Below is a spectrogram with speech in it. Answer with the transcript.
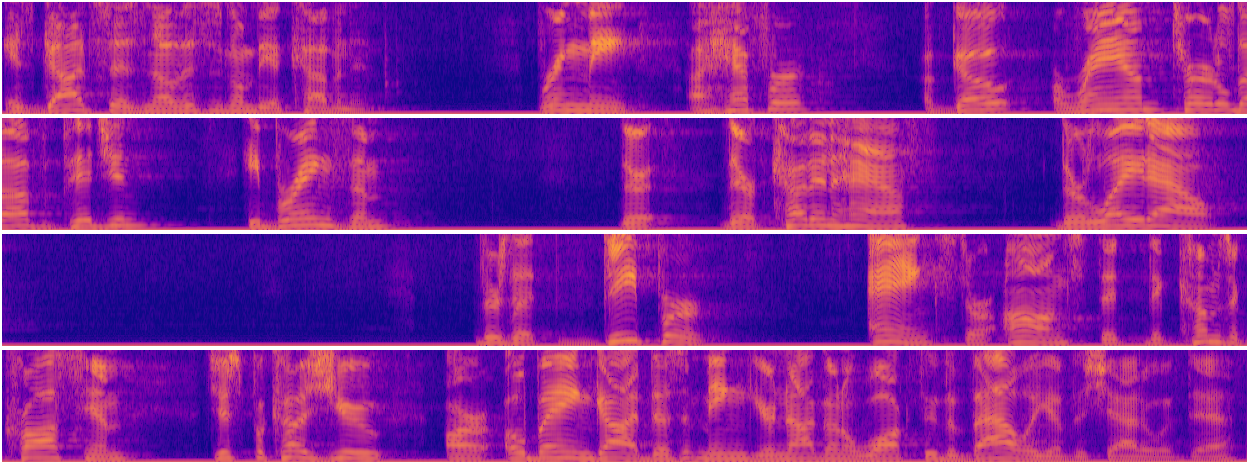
is God says, No, this is going to be a covenant. Bring me a heifer, a goat, a ram, turtle dove, a pigeon. He brings them. They're, they're cut in half, they're laid out. There's a deeper angst or angst that, that comes across him. Just because you are obeying God doesn't mean you're not going to walk through the valley of the shadow of death,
